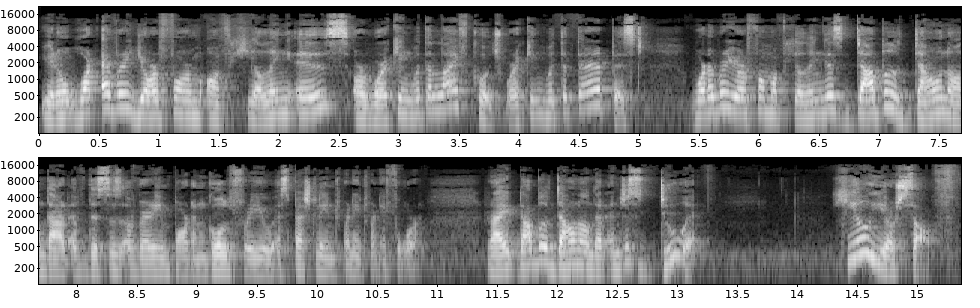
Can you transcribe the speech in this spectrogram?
you know, whatever your form of healing is, or working with a life coach, working with a therapist, whatever your form of healing is, double down on that if this is a very important goal for you, especially in 2024 right? Double down on that and just do it. Heal yourself.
